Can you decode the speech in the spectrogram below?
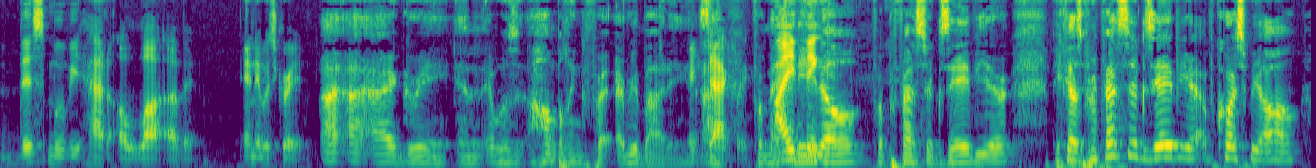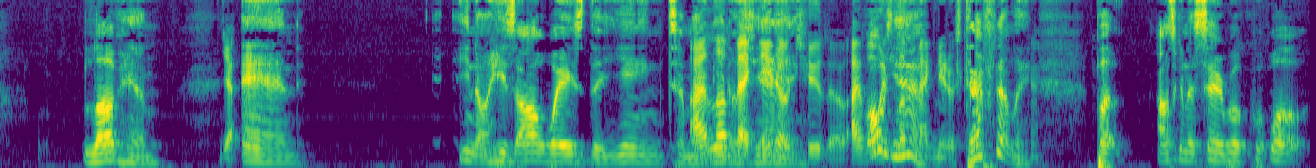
this movie had a lot of it. and it was great. I, I, I agree, and it was humbling for everybody. Exactly. Uh, for I think- Magneto, for Professor Xavier, because Professor Xavier, of course, we all love him, Yeah. and you know he's always the yin to Magneto's I Magneto's love Magneto yang. too, though. I've Oh always yeah, loved Magneto's character. definitely. But I was going to say real quick. Well,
